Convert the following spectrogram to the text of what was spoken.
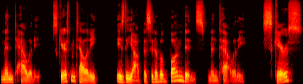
mentality. Scarce mentality is the opposite of abundance mentality. Scarce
